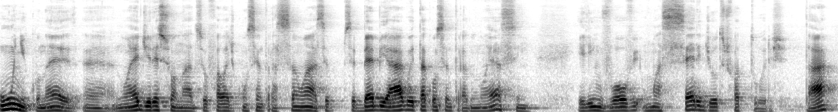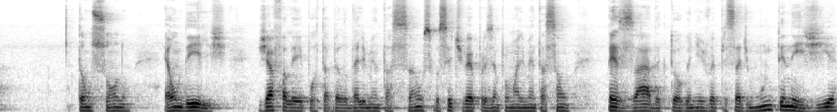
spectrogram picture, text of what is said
único, né? É, não é direcionado. Se eu falar de concentração, ah, você, você bebe água e está concentrado. Não é assim. Ele envolve uma série de outros fatores, tá? Então, o sono é um deles. Já falei por tabela da alimentação, se você tiver, por exemplo, uma alimentação pesada, que teu organismo vai precisar de muita energia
